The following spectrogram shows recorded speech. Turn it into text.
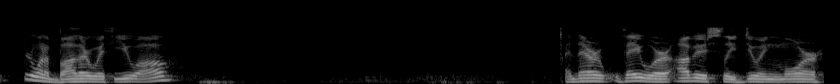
I don't want to bother with you all. And they were obviously doing more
